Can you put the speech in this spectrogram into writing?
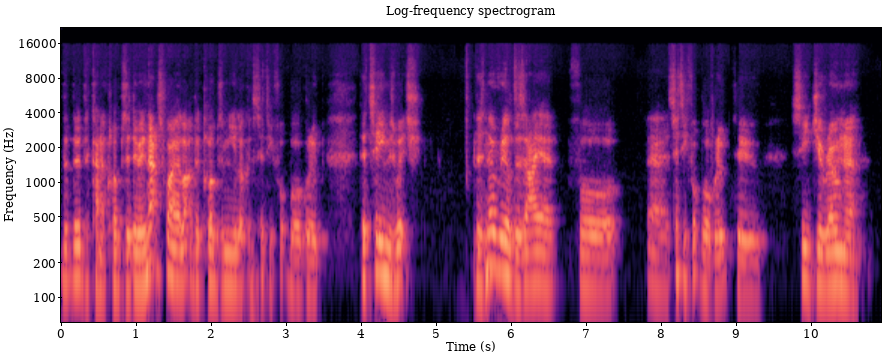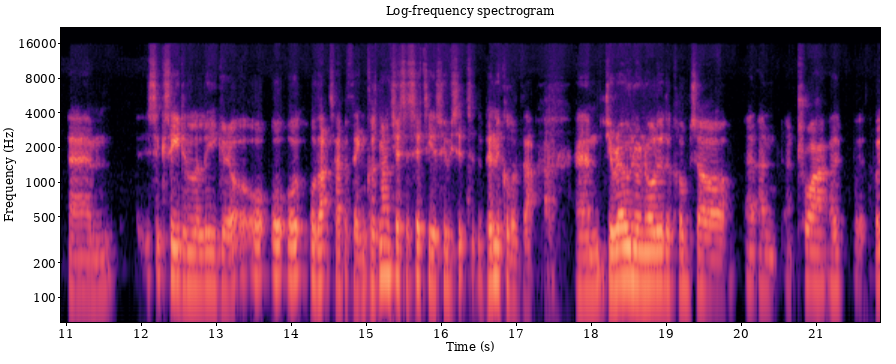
the, the, the, kind of clubs are doing. That's why a lot of the clubs, I mean, you look at City Football Group, the teams which there's no real desire for uh, City Football Group to see Girona um, succeed in La Liga or, or, or, or, that type of thing, because Manchester City is who sits at the pinnacle of that. Um, Girona and all the other clubs are, and, and Troyes, uh,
